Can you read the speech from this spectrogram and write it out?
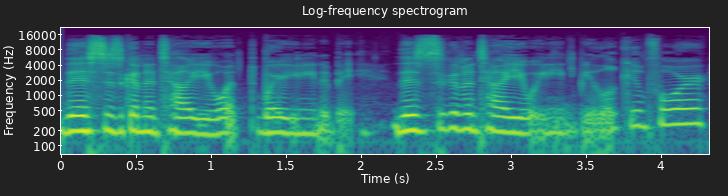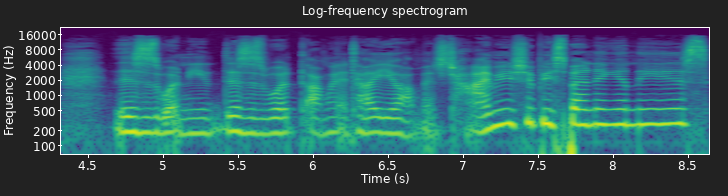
this is going to tell you what where you need to be. This is going to tell you what you need to be looking for. This is what need this is what i'm going to tell you how much time you should be spending in these.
